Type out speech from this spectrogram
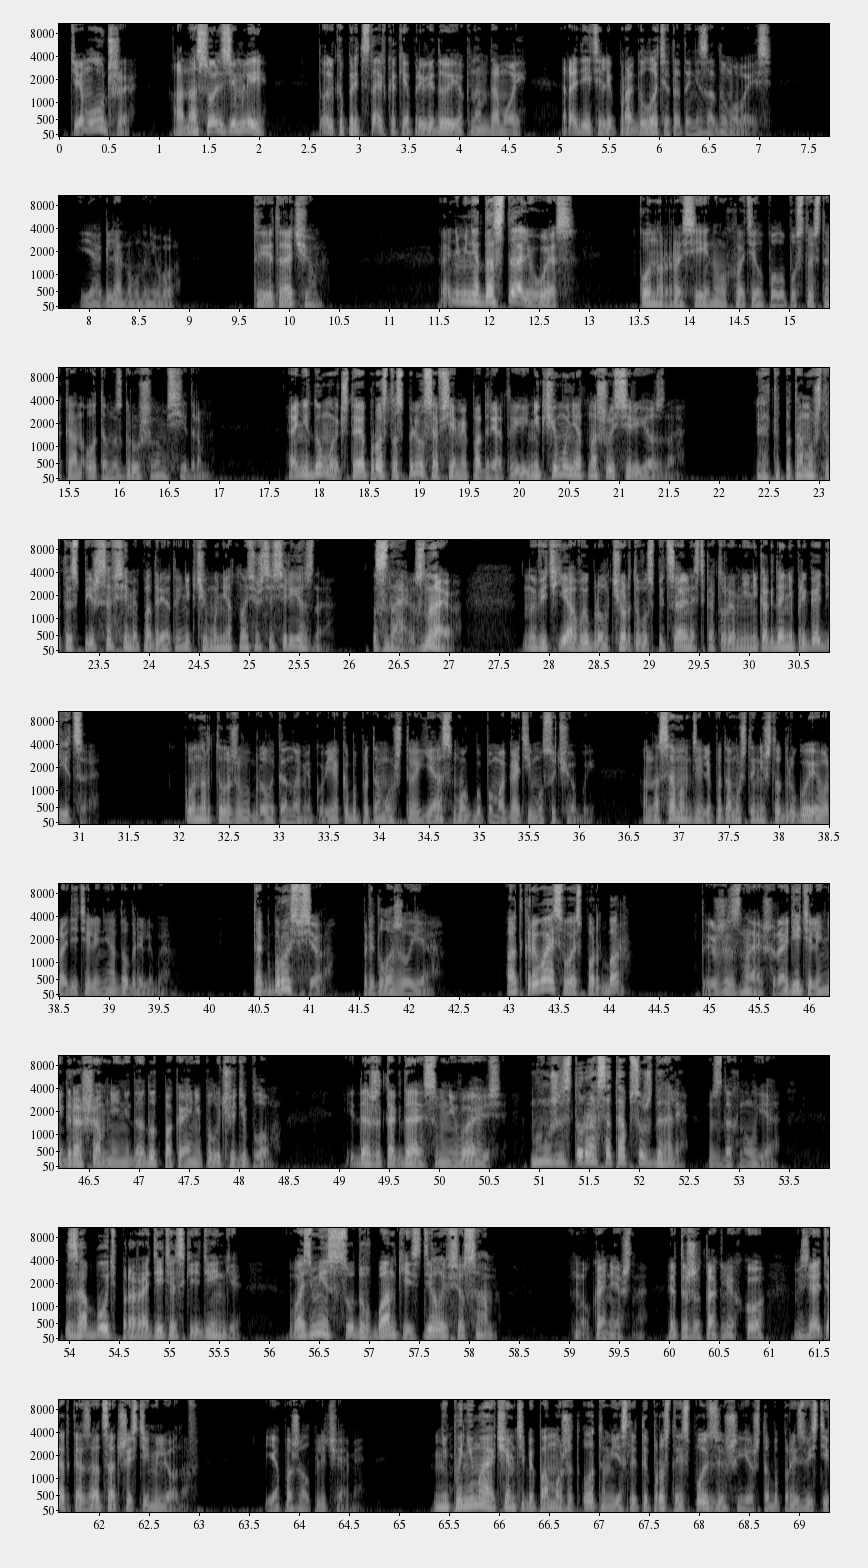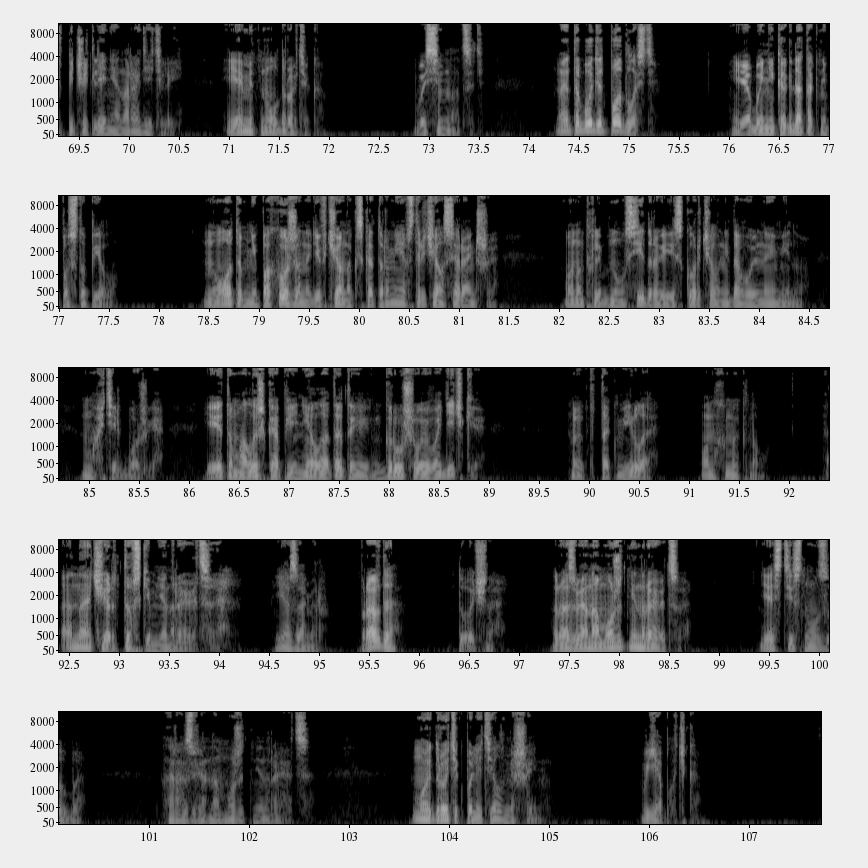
«Тем лучше. Она соль земли. Только представь, как я приведу ее к нам домой. Родители проглотят это, не задумываясь». Я глянул на него. «Ты это о чем?» «Они меня достали, Уэс!» Конор рассеянно ухватил полупустой стакан отом с грушевым сидром. «Они думают, что я просто сплю со всеми подряд и ни к чему не отношусь серьезно. Это потому, что ты спишь со всеми подряд и ни к чему не относишься серьезно. Знаю, знаю. Но ведь я выбрал чертову специальность, которая мне никогда не пригодится. Конор тоже выбрал экономику, якобы потому, что я смог бы помогать ему с учебой. А на самом деле, потому что ничто другое его родители не одобрили бы. «Так брось все», — предложил я. «Открывай свой спортбар». «Ты же знаешь, родители ни гроша мне не дадут, пока я не получу диплом. И даже тогда я сомневаюсь, «Мы уже сто раз это обсуждали», — вздохнул я. «Забудь про родительские деньги. Возьми ссуду в банке и сделай все сам». «Ну, конечно. Это же так легко. Взять и отказаться от шести миллионов». Я пожал плечами. «Не понимаю, чем тебе поможет Отом, если ты просто используешь ее, чтобы произвести впечатление на родителей». Я метнул дротик. «Восемнадцать». «Это будет подлость». «Я бы никогда так не поступил. Но Отом не похожа на девчонок, с которыми я встречался раньше. Он отхлебнул сидра и скорчил недовольную мину. Матерь Божья. И эта малышка опьянела от этой грушевой водички? Это так мило. Он хмыкнул. Она чертовски мне нравится. Я замер. Правда? Точно. Разве она может не нравиться? Я стиснул зубы. Разве она может не нравиться? Мой дротик полетел в мишень. В яблочко.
